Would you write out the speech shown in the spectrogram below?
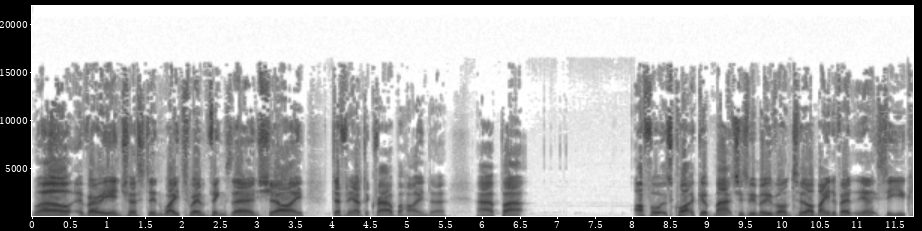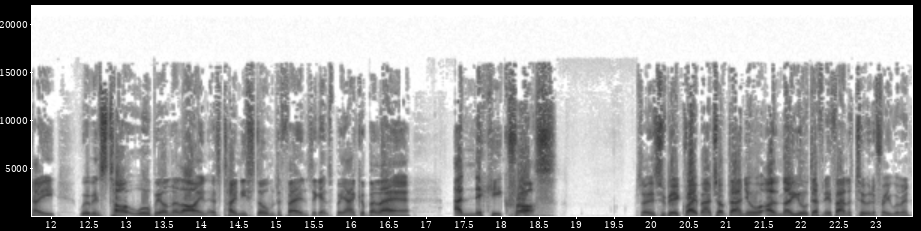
Well, a very interesting way to end things there, and Shy definitely had the crowd behind her. Uh, but I thought it was quite a good match as we move on to our main event. The NXT UK Women's title will be on the line as Toni Storm defends against Bianca Belair and Nikki Cross. So this would be a great matchup, Daniel. I know you're definitely a fan of two of the three women.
